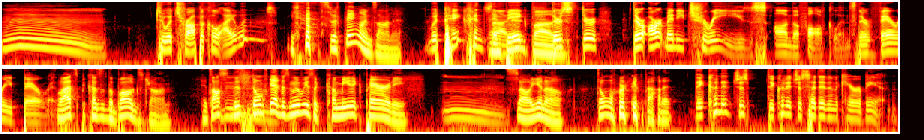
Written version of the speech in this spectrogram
Hmm. To a tropical island Yes, with penguins on it. with penguins And on big it. bugs. There's there there aren't many trees on the Falklands. They're very barren. Well, that's because of the bugs, John. It's also this. Mm-hmm. Don't forget, this movie is a comedic parody. Mm. So you know, don't worry about it. they couldn't just they couldn't just set it in the Caribbean.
